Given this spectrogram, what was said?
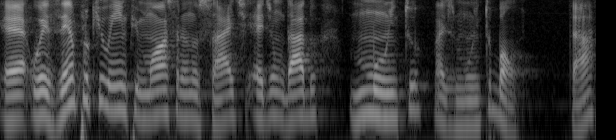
É, o exemplo que o INPE mostra no site é de um dado muito, mas muito bom. Tá?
